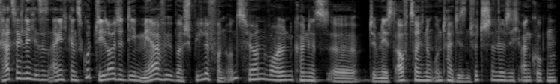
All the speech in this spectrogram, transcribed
tatsächlich ist es eigentlich ganz gut. Die Leute, die mehr über Spiele von uns hören wollen, können jetzt äh, demnächst Aufzeichnungen und halt diesen Twitch-Channel sich angucken.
